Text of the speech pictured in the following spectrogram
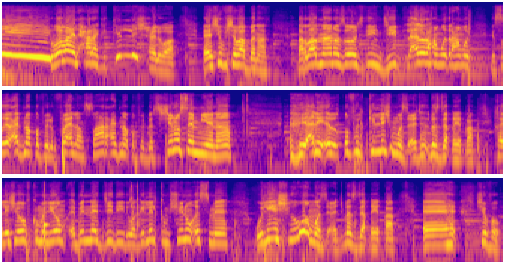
والله الحركة كلش حلوة. آه شوفوا شباب بنات قررنا أنا وزوجتي نجيب لا لا راح أموت راح أموت. يصير عندنا طفل وفعلا صار عندنا طفل. بس شنو سميناه يعني الطفل كلش مزعج بس دقيقة. خلي أشوفكم اليوم ابننا الجديد وأقول لكم شنو اسمه وليش هو مزعج بس دقيقة. آه شوفوا.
